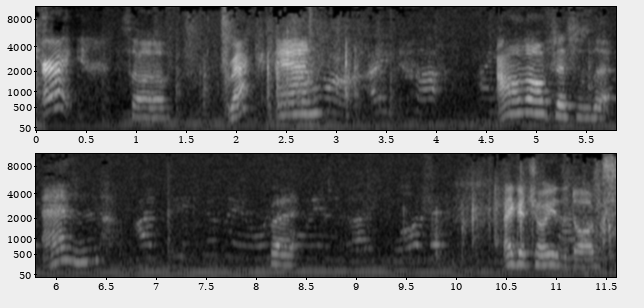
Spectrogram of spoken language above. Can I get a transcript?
Alright, so rack and I don't know if this is the end, but I could show you the dogs.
